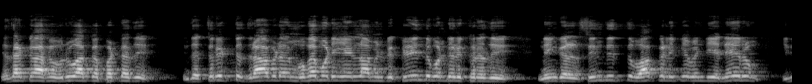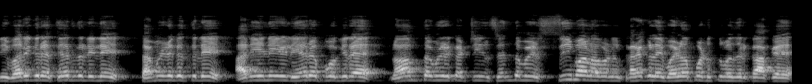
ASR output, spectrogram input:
எதற்காக உருவாக்கப்பட்டது? இந்த திருட்டு திராவிட முகமுடியை எல்லாம் இன்று கிழிந்து கொண்டிருக்கிறது. நீங்கள் சிந்தித்து வாக்களிக்க வேண்டிய நேரம் இனி வருகிற தேர்தலிலே தமிழகத்திலே அரியணையில் ஏறப்போகிற நாம் தமிழர் கட்சியின் செந்தமிழ் சீமான் அவர்கள் கரங்களை வளப்படுத்துவதற்காக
